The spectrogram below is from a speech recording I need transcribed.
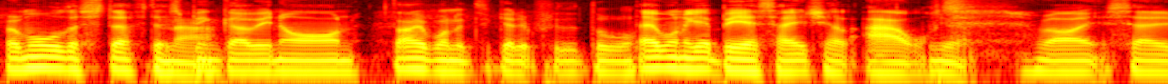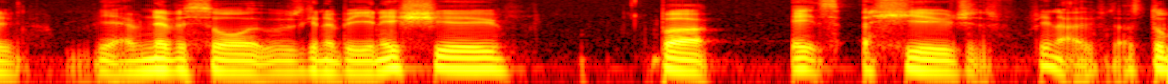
from all the stuff that's Nah. been going on. they wanted to get it through the door. They want to get BSHL out, Yeah. right? So yeah, I never saw it was going to be an issue, but it's a huge. You know, that's the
